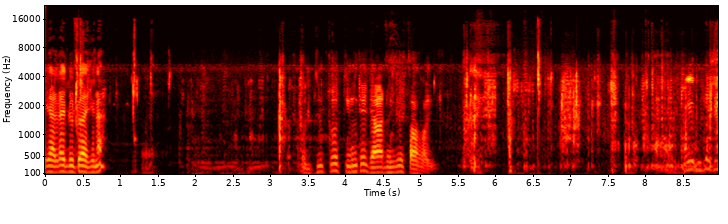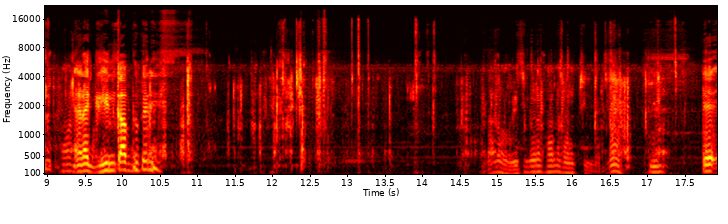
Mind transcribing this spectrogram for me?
এই দুটো আছে না? দুটো তিনটে যা ঢুকে তা হয় একটা গ্রিন কাপ এ-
